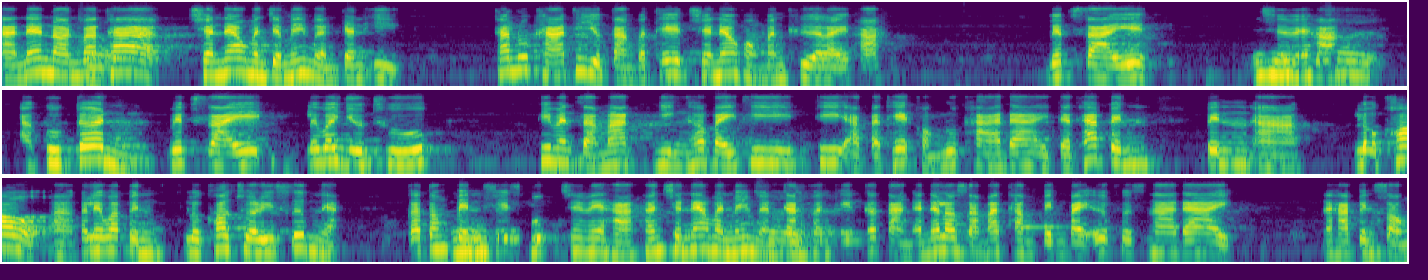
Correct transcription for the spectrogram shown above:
อ่าแน่นอนว่าใช่ถ้าชแนลมันจะไม่เหมือนกันอีก ถ้าลูกค้าที่อยู่ต่างประเทศชแนลของมันคืออะไรคะเว็บไซต์ ใช่ไหมคะใช่อ่า Google เว็บไซต์หรือว่า YouTube ที่มันสามารถยิงเข้าไปที่ที่อ่าประเทศของลูกค้าได้ แต่ถ้าเป็นเป็นอ่า local อ่าก็เรียกว่าเป็น local tourism เนี่ยก็ต้องเป็นอืม Facebook ใช่ไหมคะทั้นช anel มันไม่เหมือนกันใช่คอนเทนต์ก็ต่างกันนั้นเราสามารถทำเป็น buyer persona ได้นะคะเป็นสอง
